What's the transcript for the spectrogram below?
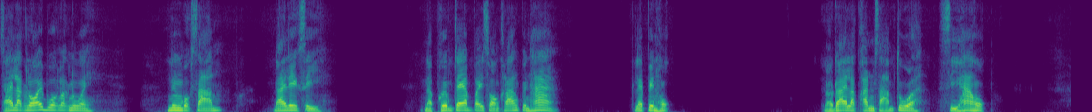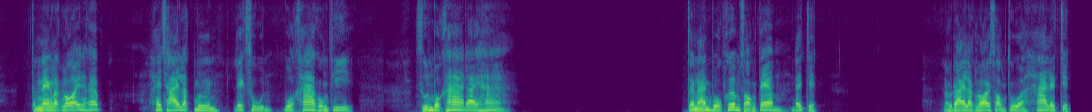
ใช้หลักร้อยบวกหลักหน่วยหนึ่งบวกสามได้เลขสี่นับเพิ่มแต้มไปสองครั้งเป็นห้าและเป็นหกเราได้หลักพันสามตัวสี่ห้าหกตำแหน่งหลักร้อยนะครับ ให้ใช้หลักหมื่นเลขศูนย์บวกห้าคงที่ศูนย์บวกห้าได้ห้าจากนั้นบวกเพิ่มสองแต้มได้เจ็ดเราได้หลักร้อยสองตัวห้าและเจ็ด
